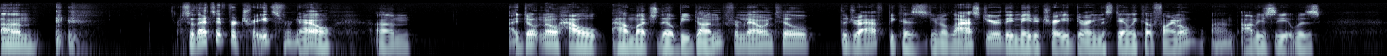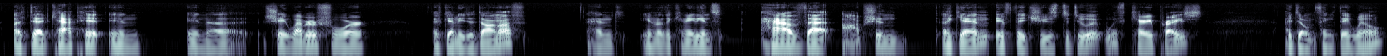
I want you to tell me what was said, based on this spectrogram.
Um. so that's it for trades for now. Um, I don't know how how much they'll be done from now until the draft because you know last year they made a trade during the Stanley Cup final. Um, obviously, it was a dead cap hit in in uh, Shea Weber for Evgeny Dadonov, and you know the Canadiens have that option again if they choose to do it with Carey Price. I don't think they will,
